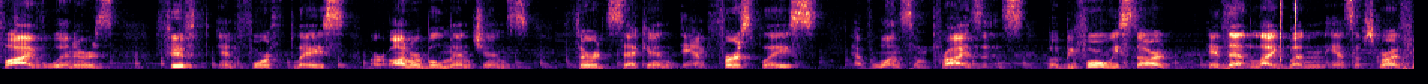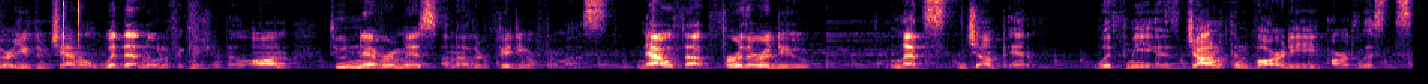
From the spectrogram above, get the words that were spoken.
five winners. Fifth and fourth place are honorable mentions. Third, second, and first place have won some prizes. But before we start, hit that like button and subscribe to our YouTube channel with that notification bell on to never miss another video from us. Now without further ado, let's jump in. With me is Jonathan Vardy, Artlist's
